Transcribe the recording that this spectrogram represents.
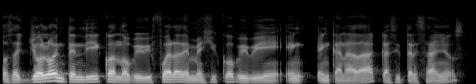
O sea, yo lo entendí cuando viví fuera de México, viví en, en Canadá casi tres años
